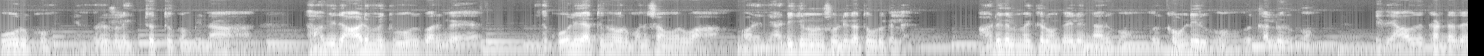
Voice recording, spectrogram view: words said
போருக்கும். என் விரல்களை யுத்தத்துக்கும் அப்படின்னா தாவீது ஆடு மேய்க்கும் போது பாருங்க இந்த கோழியாத்துக்குன்னு ஒரு மனுஷன் வருவான் அவனை நீ அடிக்கணும்னு சொல்லி கற்றுக் கொடுக்கல. ஆடுகள் மேய்க்கிறவன் கையில் என்ன இருக்கும்? ஒரு கவுண்டி இருக்கும் ஒரு கல் இருக்கும். எதையாவது கண்டதை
